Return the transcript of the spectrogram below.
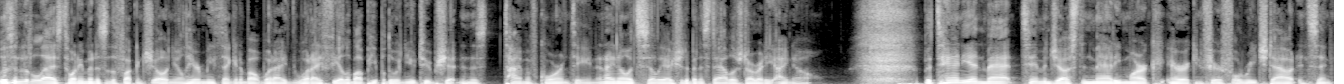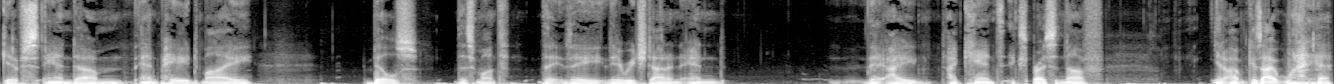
listen to the last 20 minutes of the fucking show, and you'll hear me thinking about what I what I feel about people doing YouTube shit in this time of quarantine. And I know it's silly. I should have been established already. I know. But Tanya and Matt, Tim and Justin, Maddie, Mark, Eric, and Fearful reached out and sent gifts and um, and paid my bills this month they they they reached out and and they I I can't express enough. You know, because I when I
